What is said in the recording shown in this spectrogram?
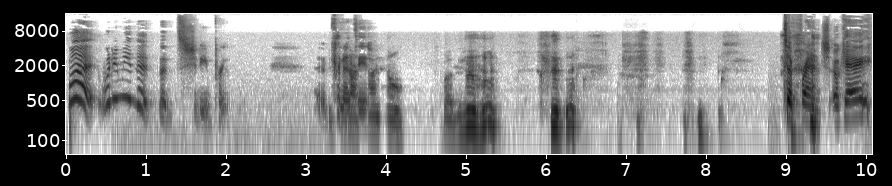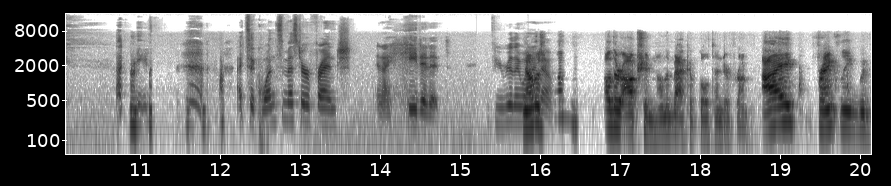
What? What do you mean that that's shitty pron- uh, pronunciation? I know, but To French, okay? I, I took one semester of French and I hated it. If you really now want to know. one other option on the backup goaltender front. I frankly would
